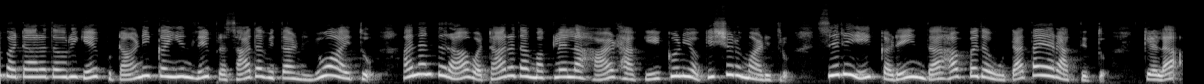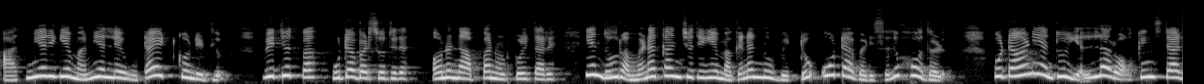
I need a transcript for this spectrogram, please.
ವಠಾರದವರಿಗೆ ಪುಟಾಣಿ ಕೈಯಿಂದಲೇ ಪ್ರಸಾದ ವಿತರಣೆಯೂ ಆಯಿತು. ಅನಂತರ ವಠಾರದ ಮಕ್ಕಳೆಲ್ಲ ಹಾಡು ಹಾಕಿ ಕುಣಿಯೋಕೆ ಶುರು ಮಾಡಿದ್ರು. ಸಿರಿ ಕಡೆಯಿಂದ ಹಬ್ಬದ ಊಟ ತಯಾರಾಗ್ತಿತ್ತು. ಕೆಲ ಆತ್ಮೀಯರಿಗೆ ಮನೆಯಲ್ಲೇ ಊಟ ಇಟ್ಕೊಂಡಿದ್ಲು. ವಿದ್ಯುತ್ ಬಾ ಊಟ ಬಡಿಸೋದಿದೆ ಅವನನ್ನು ಅಪ್ಪ ನೋಡ್ಕೊಳ್ತಾರೆ ಎಂದು ರಮಣಕಾಂತ್ ಜೊತೆಗೆ ಮಗನನ್ನು ಬಿಟ್ಟು ಊಟ ಬಡಿಸಲು ಹೋದಳು. ಪುಟಾಣಿಯಂತೂ ಎಲ್ಲ ರಾಕಿಂಗ್ ಸ್ಟಾರ್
